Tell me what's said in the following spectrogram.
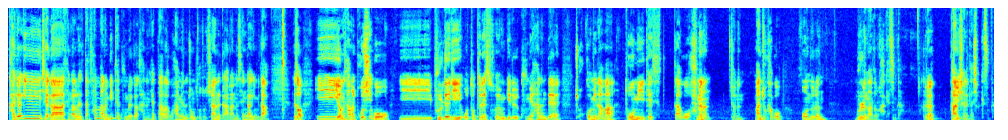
가격이 제가 생각을 했을 때 한 3만원 밑에 구매가 가능했다라고 하면은 좀더 좋지 않을까라는 생각입니다. 그래서 이 영상을 보시고 이 불돼지 오토트레스 소형기를 구매하는데 조금이나마 도움이 됐다고 하면은 저는 만족하고 오늘은 물러나도록 하겠습니다. 그럼 다음 시간에 다시 뵙겠습니다.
